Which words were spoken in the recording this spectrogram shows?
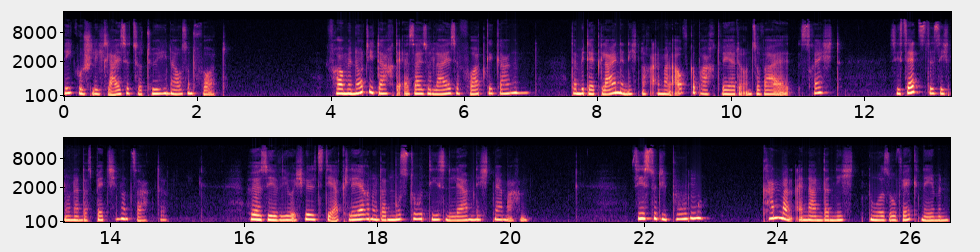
Rico schlich leise zur Tür hinaus und fort. Frau Menotti dachte, er sei so leise fortgegangen, damit der Kleine nicht noch einmal aufgebracht werde, und so war es recht. Sie setzte sich nun an das Bettchen und sagte Hör, Silvio, ich will's dir erklären, und dann musst du diesen Lärm nicht mehr machen. Siehst du, die Buben kann man einander nicht nur so wegnehmen,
